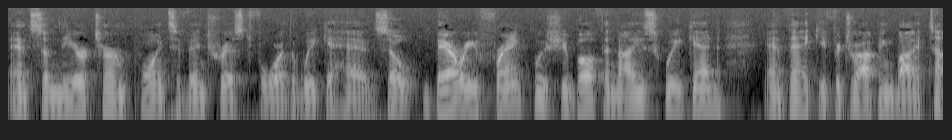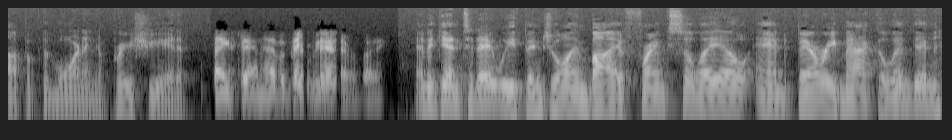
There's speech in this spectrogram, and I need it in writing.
and some near term points of interest for the week ahead. So, Barry, Frank, wish you both a nice weekend and thank you for dropping by top of the morning. Appreciate it. Thanks, Dan. Have a great weekend, everybody. And again, today we've been joined by Frank Sileo and Barry McAlinden,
